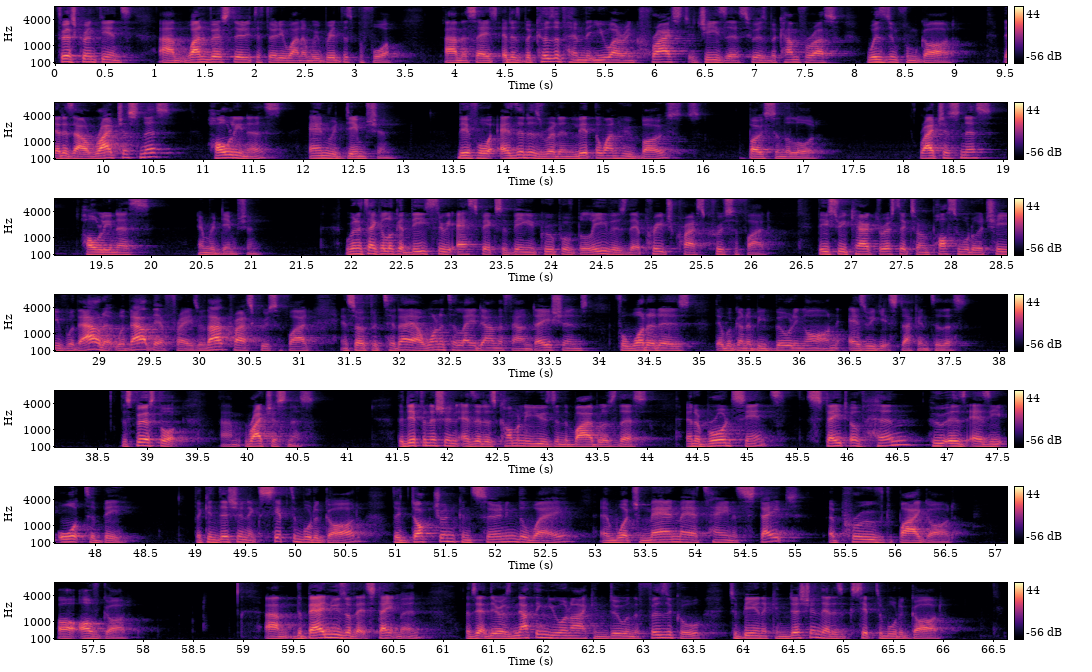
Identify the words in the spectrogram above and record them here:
1 Corinthians um, 1 verse 30 to 31, and we've read this before. Um, it says, It is because of him that you are in Christ Jesus, who has become for us wisdom from God. That is our righteousness, holiness, and redemption. Therefore, as it is written, let the one who boasts boast in the Lord. Righteousness, holiness, and redemption. We're going to take a look at these three aspects of being a group of believers that preach Christ crucified. These three characteristics are impossible to achieve without it, without that phrase, without Christ crucified. And so for today, I wanted to lay down the foundations for what it is that we're going to be building on as we get stuck into this. This first thought, um, righteousness. The definition as it is commonly used in the Bible is this. In a broad sense, state of him who is as he ought to be. The condition acceptable to God, the doctrine concerning the way in which man may attain a state approved by God, or of God. Um, the bad news of that statement is that there is nothing you and I can do in the physical to be in a condition that is acceptable to God.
